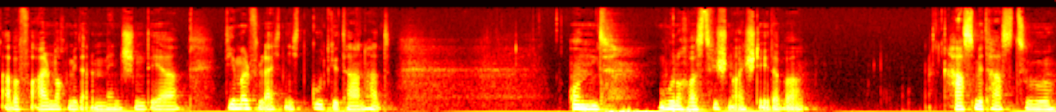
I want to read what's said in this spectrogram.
aber vor allem auch mit einem Menschen, der dir mal vielleicht nicht gut getan hat und wo noch was zwischen euch steht, aber Hass mit Hass zu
